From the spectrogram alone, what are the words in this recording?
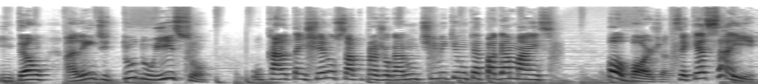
Então, além de tudo isso, o cara tá enchendo o saco para jogar num time que não quer pagar mais. Pô, Borja, você quer sair?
